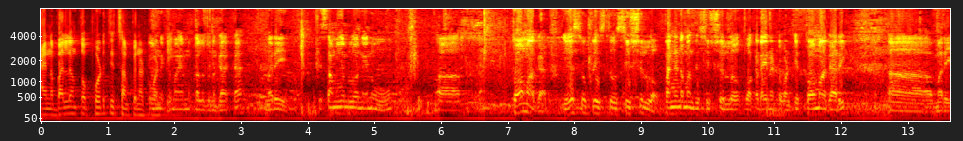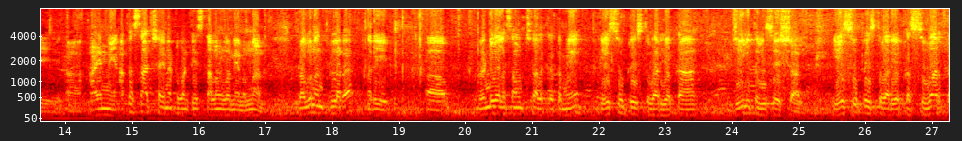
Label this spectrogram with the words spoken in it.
ఆయన బల్లెంతో పొడిచి చంపినటువంటి కలుగును గాక. మరి ఈ సమయంలో నేను తోమా గారు యేసుక్రీస్తు శిష్యుల్లో పన్నెండు మంది శిష్యుల్లో ఒకడైనటువంటి తోమా గారి మరి ఆయన్ని అతసాక్షి అయినటువంటి స్థలంలో నేను ఉన్నాను ప్రభునంతులరా మరి రెండు వేల సంవత్సరాల క్రితమే యేసుక్రీస్తు వారి యొక్క జీవిత విశేషాలు యేసుక్రీస్తు వారి యొక్క సువార్త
